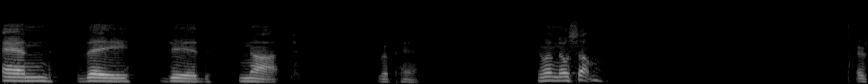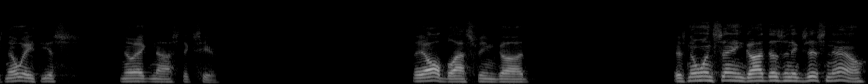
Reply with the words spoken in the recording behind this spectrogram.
And they did not repent. You want to know something? There's no atheists, no agnostics here. They all blaspheme God. There's no one saying God doesn't exist now.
